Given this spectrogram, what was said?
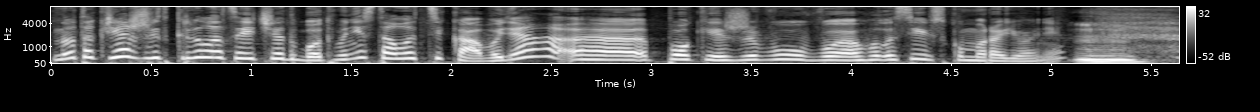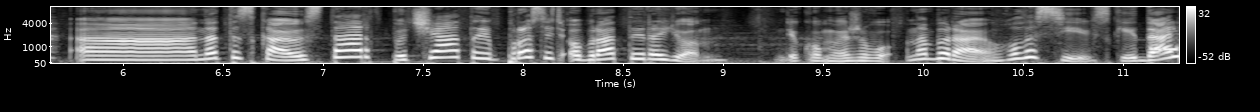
Ну так я ж відкрила цей чат-бот. Мені стало цікаво. Я е, поки живу в Голосіївському районі, Угу. е, натискаю старт, почати, просять обрати район. В якому я живу, набираю Голосіївський. Далі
